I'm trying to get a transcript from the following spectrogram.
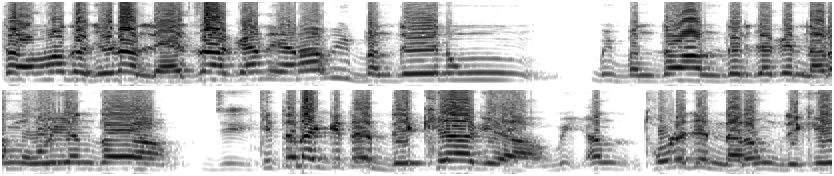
ਤਾਂ ਉਹਨਾਂ ਦਾ ਜਿਹੜਾ ਲਹਿਜ਼ਾ ਕਹਿੰਦੇ ਆ ਨਾ ਵੀ ਬੰਦੇ ਨੂੰ ਵੀ ਬੰਦਾ ਅੰਦਰ ਜਾ ਕੇ ਨਰਮ ਹੋ ਜਾਂਦਾ। ਜੀ। ਕਿਤੇ ਨਾ ਕਿਤੇ ਦੇਖਿਆ ਗਿਆ ਵੀ ਥੋੜੇ ਜਿਹੇ ਨਰਮ ਦਿਖੇ।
